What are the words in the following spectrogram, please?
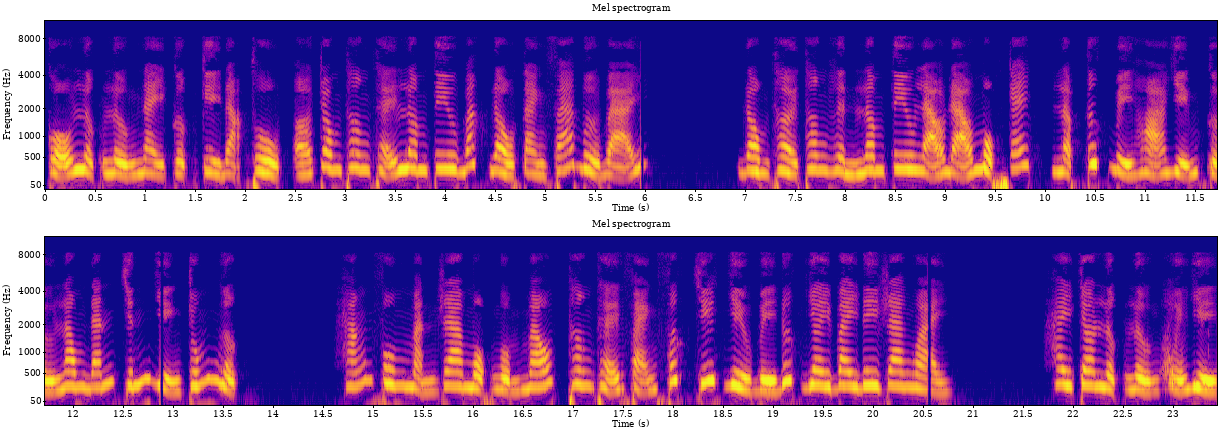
Cổ lực lượng này cực kỳ đặc thù, ở trong thân thể lâm tiêu bắt đầu tàn phá bừa bãi. Đồng thời thân hình lâm tiêu lão đảo một cái, lập tức bị hỏa diễm cự long đánh chính diện trúng ngực. Hắn phun mạnh ra một ngụm máu, thân thể phản phất chiếc diều bị đứt dây bay đi ra ngoài. Hay cho lực lượng hủy dị,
